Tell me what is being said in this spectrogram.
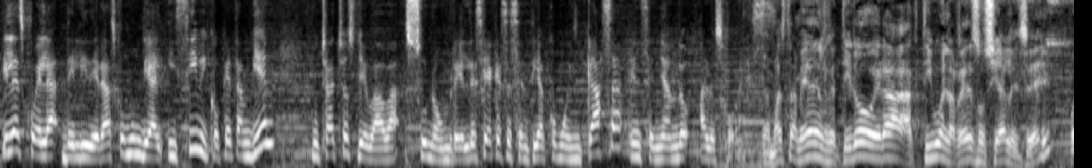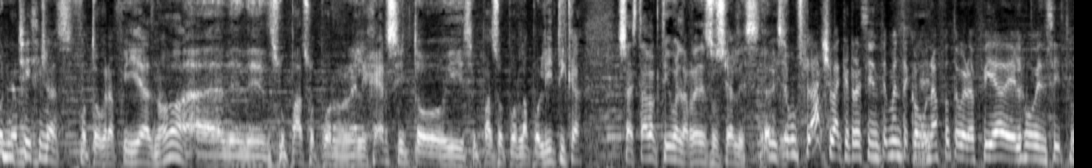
y la Escuela de Liderazgo Mundial y Cívico, que también, muchachos, llevaba su nombre. Él decía que se sentía como en casa enseñando a los jóvenes. Además también el retiro era activo en las redes sociales, ¿eh? Ponía muchas fotografías, ¿no? Ah, De, de su paso por el ejército y su paso por la política. O sea, estaba activo en las redes sociales. Hizo un flashback recientemente con una fotografía del jovencito.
